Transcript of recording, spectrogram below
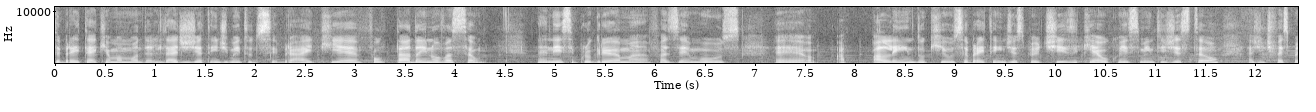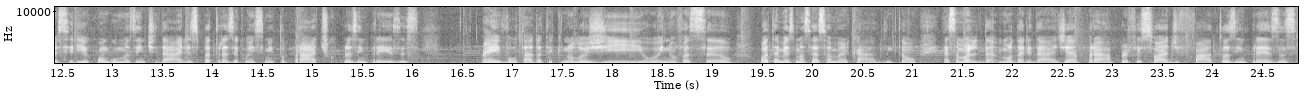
Sebrae Tech é uma modalidade de atendimento do Sebrae que é voltada à inovação. Né? Nesse programa, fazemos, é, a, além do que o Sebrae tem de expertise, que é o conhecimento em gestão, a gente faz parceria com algumas entidades para trazer conhecimento prático para as empresas aí voltado à tecnologia ou inovação ou até mesmo acesso ao mercado. Então, essa modalidade é para aperfeiçoar de fato as empresas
